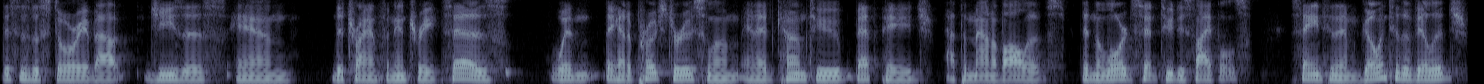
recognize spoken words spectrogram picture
this is the story about Jesus and the triumphant entry. It says, when they had approached Jerusalem and had come to Bethphage at the Mount of Olives, then the Lord sent two disciples saying to them, Go into the village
